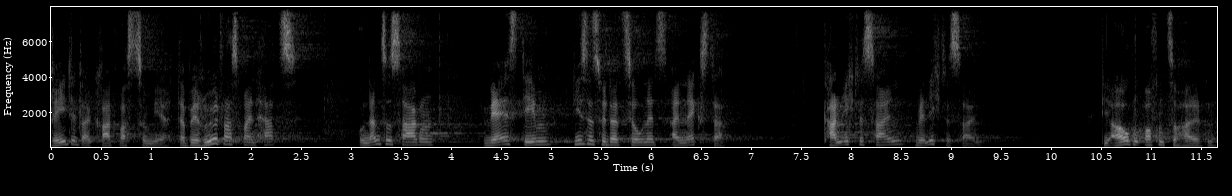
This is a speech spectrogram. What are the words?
redet da gerade was zu mir, da berührt was mein Herz. Und dann zu sagen, wer ist dem dieser Situation jetzt ein Nächster? Kann ich das sein? Will ich das sein? Die Augen offen zu halten.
